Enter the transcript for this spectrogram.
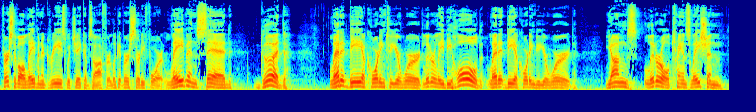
First of all, Laban agrees with Jacob's offer. Look at verse 34. Laban said, Good, let it be according to your word. Literally, behold, let it be according to your word. Young's literal translation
